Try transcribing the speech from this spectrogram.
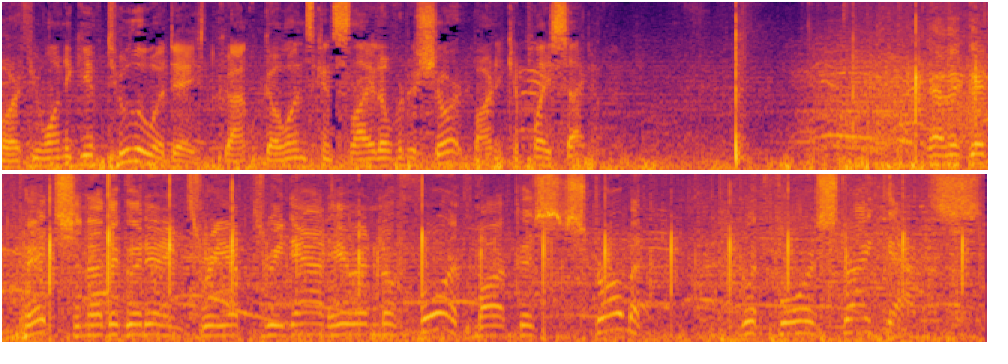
Or if you want to give Tulo a day, Goins can slide over to short. Barney can play second. Another good pitch, another good inning. Three up, three down here in the fourth. Marcus Stroman with four strikeouts.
